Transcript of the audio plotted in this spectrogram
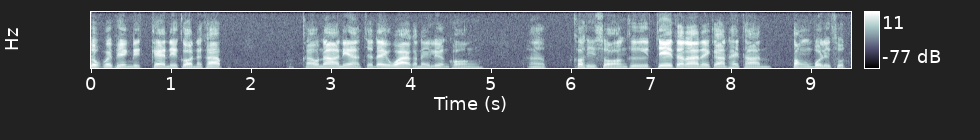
จบไว้เพลงนี้แค่นี้ก่อนนะครับ คราวหน้าเนี่ยจะได้ว่ากันในเรื่องของอข้อที่สองคือเจตนาในการให้ทานต้องบริสุทธิ์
